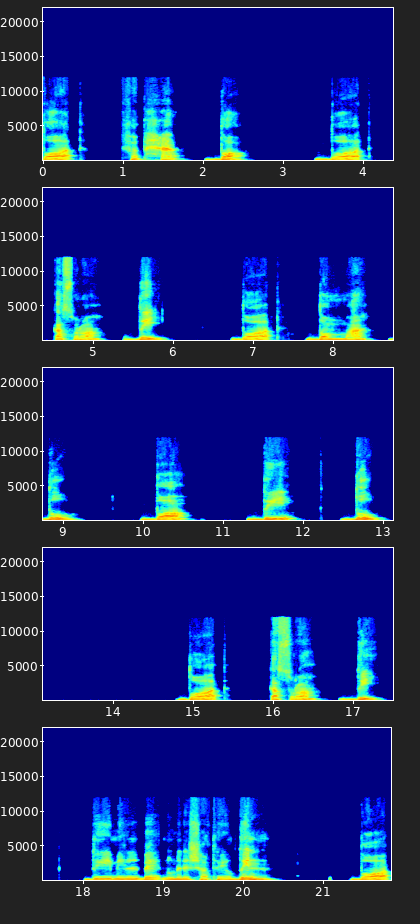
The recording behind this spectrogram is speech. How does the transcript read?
দত ফাতহা, দ। দত কাসরা, দি। দত দম্মা, দু। দ, দি, দু। দত কাসরা, দি। দুই মিলবে নুনের সাথে দিন দত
